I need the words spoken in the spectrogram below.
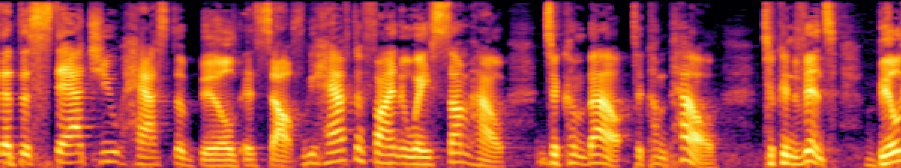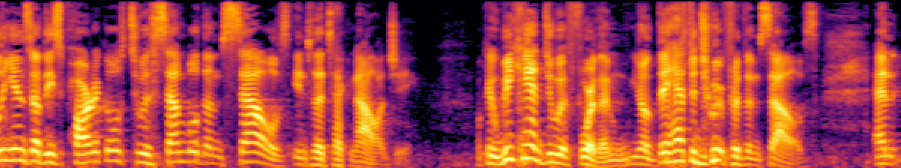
that the statue has to build itself. We have to find a way somehow to compel, to compel, to convince billions of these particles to assemble themselves into the technology. Okay, we can't do it for them. You know, they have to do it for themselves. And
